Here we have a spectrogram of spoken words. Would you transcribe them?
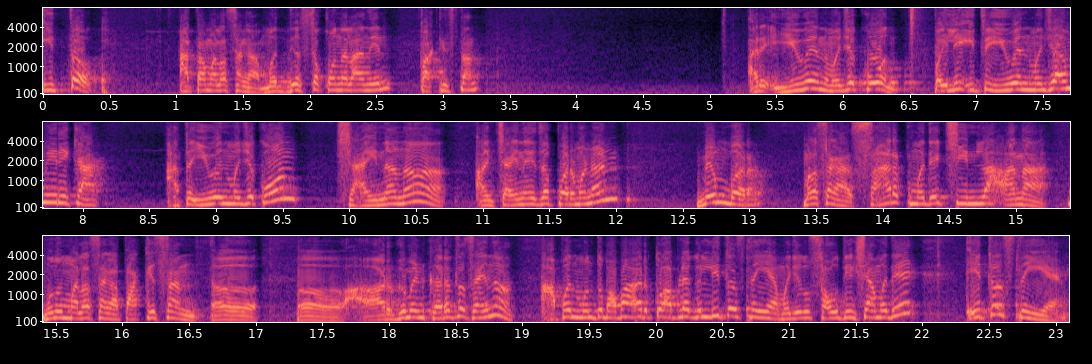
इथं आता मला सांगा मध्यस्थ कोणाला आणेल पाकिस्तान? अरे युएन म्हणजे कोण? पहिले इथे युएन म्हणजे अमेरिका. आता युएन म्हणजे कोण? चायना ना. आणि China is a permanent member मला सांगा सार्कमध्ये चीनला आणा. म्हणून मला सांगा पाकिस्तान आर्ग्युमेंट करतच आहे ना. आपण म्हणतो बाबा अरे तो आपल्या गल्लीतच नाही आहे म्हणजे तो साऊथ एशियामध्ये येतच नाही आहे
